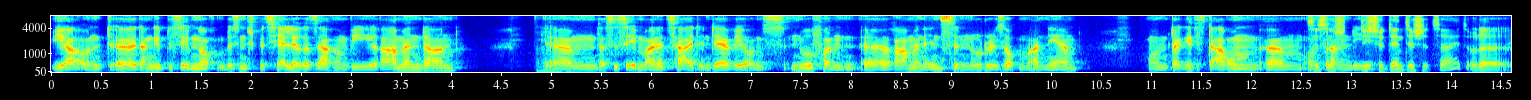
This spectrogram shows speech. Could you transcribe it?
ja, und äh, dann gibt es eben noch ein bisschen speziellere Sachen wie Ramendan. Ah. Ähm, das ist eben eine Zeit, in der wir uns nur von äh, Ramen-Instant-Nudelsuppen ernähren. Und da geht es darum, ähm, uns an die... die studentische Zeit oder...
